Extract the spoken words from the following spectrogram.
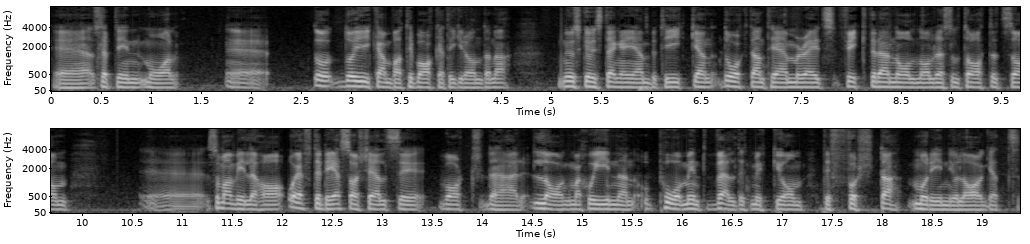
Eh, släppte in mål. Eh, då, då gick han bara tillbaka till grunderna. Nu ska vi stänga igen butiken. Då åkte han till Emirates, fick det där 0-0 resultatet som eh, som man ville ha. Och efter det så har Chelsea varit den här lagmaskinen och påmint väldigt mycket om det första Mourinho-laget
